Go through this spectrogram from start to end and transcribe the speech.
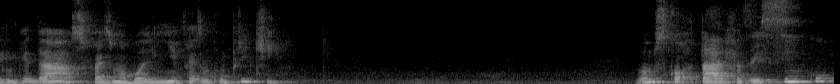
Pega um pedaço, faz uma bolinha, faz um compridinho. Vamos cortar e fazer cinco,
